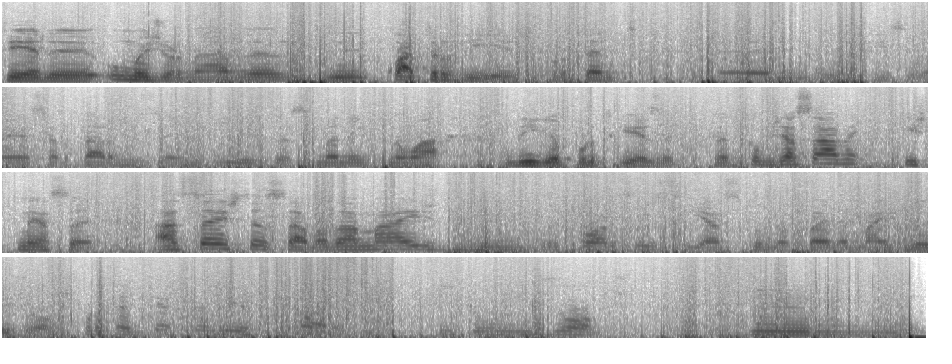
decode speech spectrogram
ter uma jornada de quatro dias. Portanto, é acertarmos em dias da semana em que não há Liga Portuguesa. Portanto, como já sabem, isto começa à sexta, sábado há mais, domingo reforça-se e à segunda-feira mais dois jogos. Portanto, desta vez fora ficam os jogos de,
